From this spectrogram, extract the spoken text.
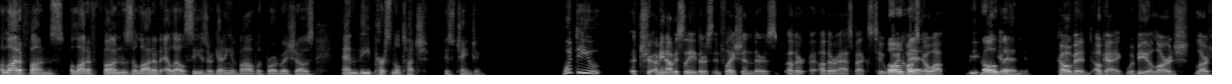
A lot of funds, a lot of funds, a lot of LLCs are getting involved with Broadway shows, and the personal touch is changing. What do you I mean, obviously there's inflation, there's other other aspects to why costs go up. Y- yeah, COVID COVID, okay, would be a large large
